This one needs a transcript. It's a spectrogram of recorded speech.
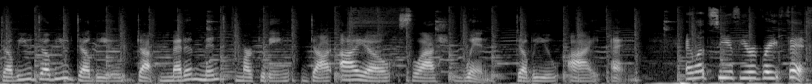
www.metamintmarketing.io slash win, W-I-N. And let's see if you're a great fit.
